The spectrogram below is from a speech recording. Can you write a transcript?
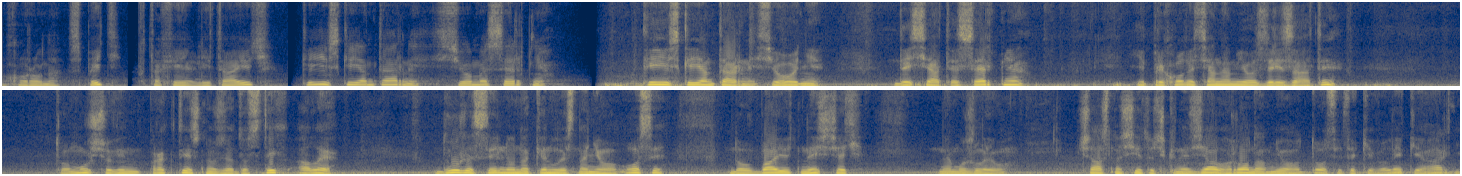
Охорона спить, птахи літають. Київський янтарний, 7 серпня. Київський янтарний. Сьогодні 10 серпня. І приходиться нам його зрізати, тому що він практично вже достиг, але дуже сильно накинулись на нього оси, довбають, нищать неможливо. Вчасно сіточки не взяв, грона в нього досить такі великі, гарні.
